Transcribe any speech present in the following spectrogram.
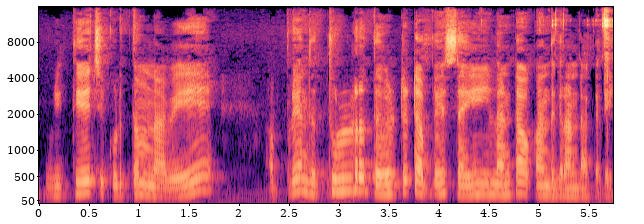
இப்படி தேய்ச்சி கொடுத்தோம்னாவே அப்படியே அந்த துள்ளுறதை விட்டுட்டு அப்படியே சைலண்ட்டாக உட்காந்துக்கிறான்டா கதை.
